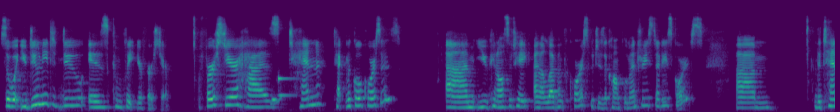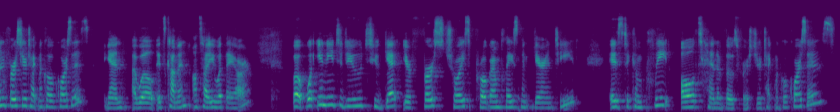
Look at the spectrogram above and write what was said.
So what you do need to do is complete your first year. First year has 10 technical courses um, you can also take an 11th course, which is a complementary studies course. Um, the 10 first year technical courses, again, I will, it's coming, I'll tell you what they are. But what you need to do to get your first choice program placement guaranteed is to complete all 10 of those first year technical courses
